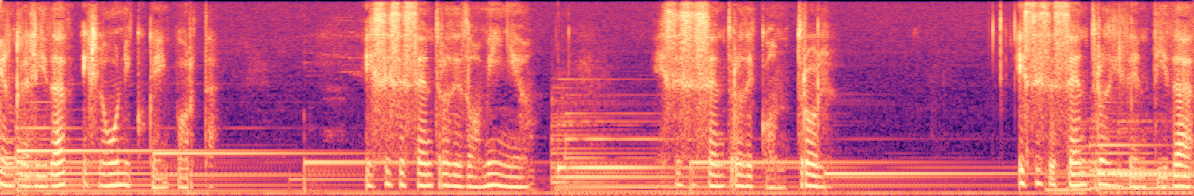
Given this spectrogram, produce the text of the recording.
que en realidad es lo único que importa. Es ese centro de dominio, es ese centro de control es ese centro de identidad.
